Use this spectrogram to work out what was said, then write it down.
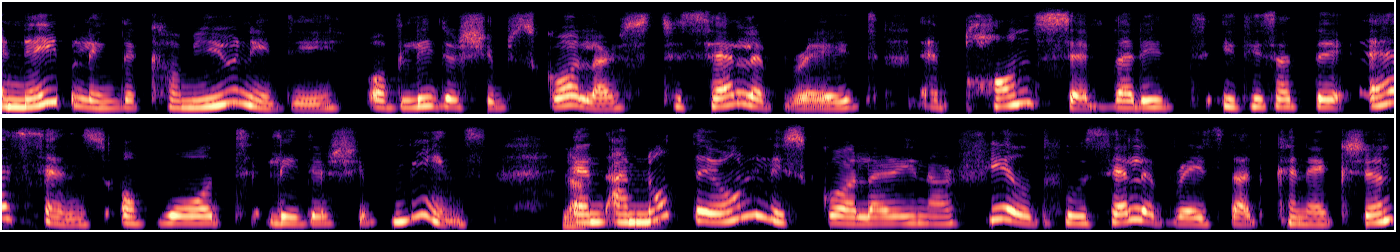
enabling the community of leadership scholars to celebrate a concept that it, it is at the essence of what leadership means. Yeah. And I'm not the only scholar in our field who celebrates that connection.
